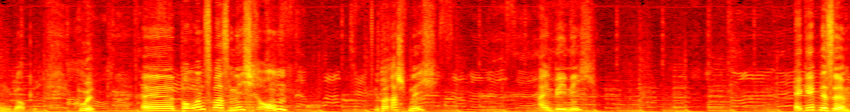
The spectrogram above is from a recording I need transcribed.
Unglaublich. Cool. Äh, bei uns war es Milchraum. Überrascht mich. Ein wenig. Ergebnisse.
